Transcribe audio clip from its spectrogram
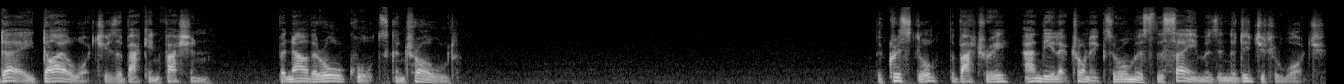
Today, dial watches are back in fashion, but now they're all quartz controlled. The crystal, the battery, and the electronics are almost the same as in the digital watch.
